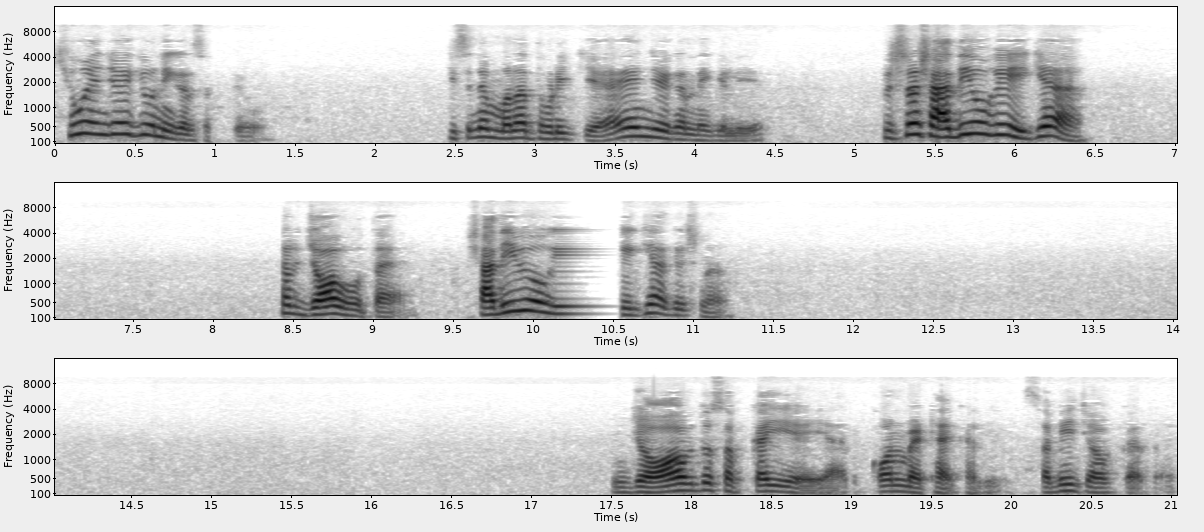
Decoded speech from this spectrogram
क्यों एंजॉय क्यों नहीं कर सकते हो? किसी ने मना थोड़ी किया है एंजॉय करने के लिए। कृष्णा, शादी हो गई क्या? सर जॉब होता है। शादी भी होगी क्या कृष्णा? जॉब तो सबका ही है यार। कौन बैठा है खाली? सभी जॉब कर रहे हैं।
